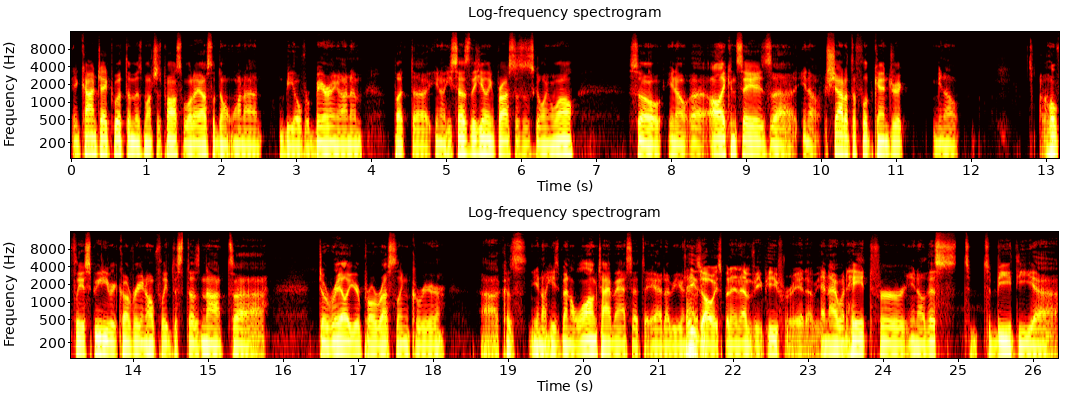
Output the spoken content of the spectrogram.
in contact with him as much as possible, but I also don't want to be overbearing on him. But uh, you know, he says the healing process is going well. So you know, uh, all I can say is, uh, you know, shout out to Flip Kendrick. You know, hopefully a speedy recovery, and hopefully this does not uh, derail your pro wrestling career. Because you know he's been a long time asset to AIW, and He's would- always been an MVP for AIW. and I would hate for you know this to, to be the, uh,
